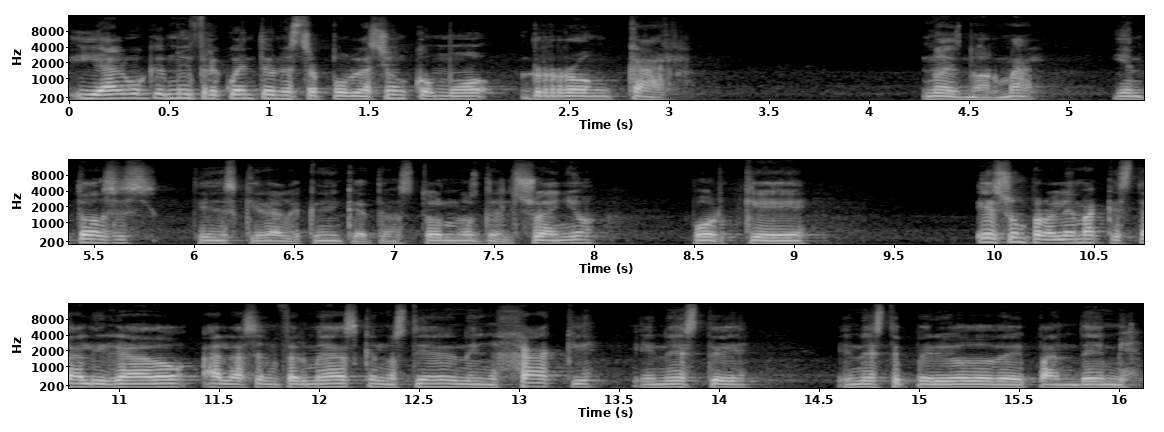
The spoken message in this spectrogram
y algo que es muy frecuente en nuestra población como roncar, no es normal. Y entonces tienes que ir a la clínica de trastornos del sueño porque es un problema que está ligado a las enfermedades que nos tienen en jaque en este en este periodo de pandemia.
